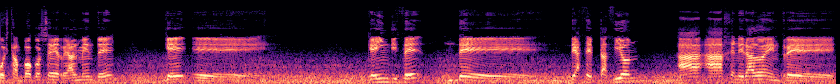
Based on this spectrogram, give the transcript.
pues tampoco sé realmente qué, eh, qué índice de, de aceptación ha, generado entre,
